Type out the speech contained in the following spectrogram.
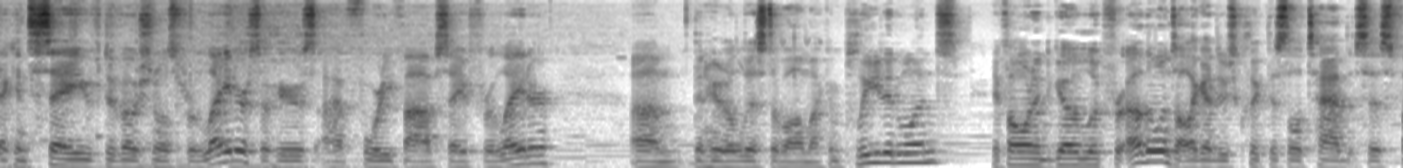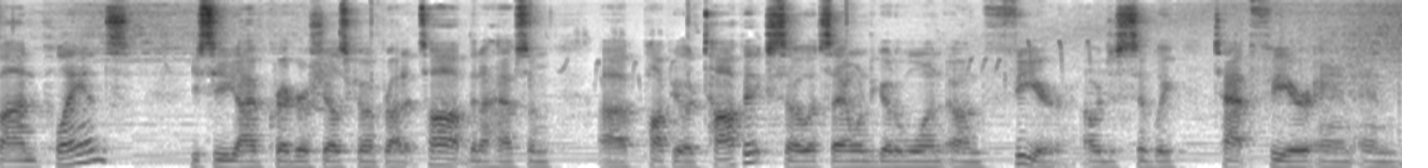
I can save devotionals for later. So here's I have 45 saved for later. Um, then here's a list of all my completed ones. If I wanted to go look for other ones, all I got to do is click this little tab that says Find Plans. You see, I have Craig Groeschel's come up right at top. Then I have some uh, popular topics. So let's say I wanted to go to one on fear. I would just simply tap fear and, and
